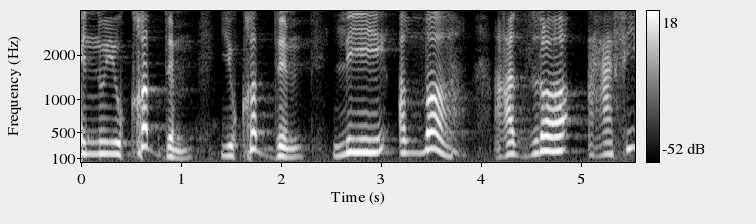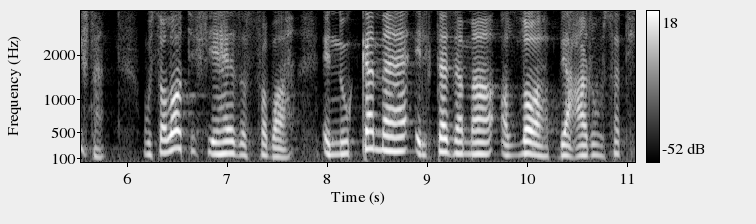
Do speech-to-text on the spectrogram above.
إنه يقدم يقدم لله عذراء عفيفة. وصلاتي في هذا الصباح إنه كما التزم الله بعروسته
